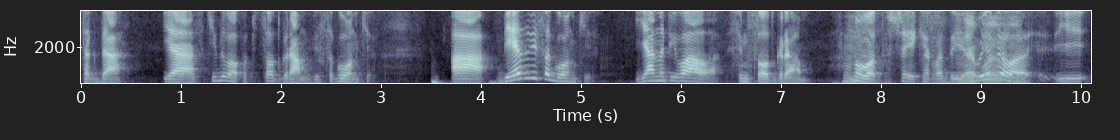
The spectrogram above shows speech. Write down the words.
тогда, я скидывала по 500 грамм весогонки, а без весогонки я напивала 700 грамм. Ну вот в шейкер воды я Я выпила, и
